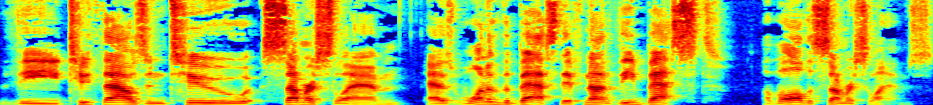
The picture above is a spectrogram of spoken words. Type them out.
the 2002 SummerSlam as one of the best, if not the best, of all the SummerSlams.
